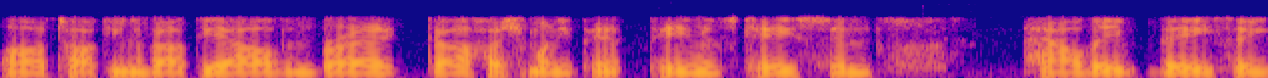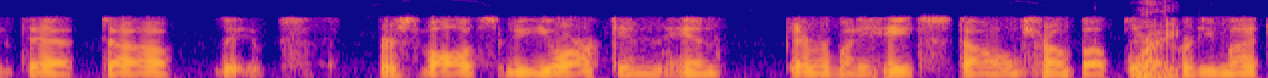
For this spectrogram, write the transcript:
uh, talking about the Alvin Bragg uh, hush money pa- payments case and how they they think that uh, the, first of all it's New York and and everybody hates Donald Trump up there Right. pretty much.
